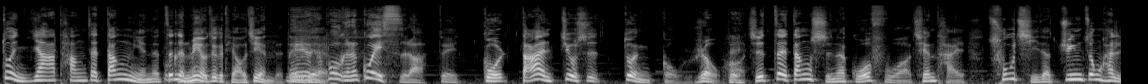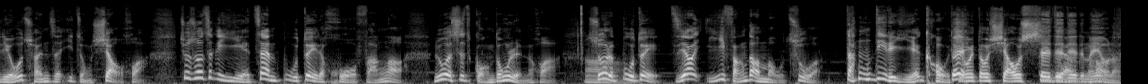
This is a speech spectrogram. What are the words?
炖鸭汤，在当年呢，真的没有这个条件的，对不对？不可能贵死了。对，果答案就是炖狗肉。对，其实，在当时呢，国府啊迁台初期的军中还流传着一种笑话，就说这个野战部队的伙房啊，如果是广东人的话，所有的部队只要移防到某处啊。当地的野狗就会都消失，对对对对，没有了。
